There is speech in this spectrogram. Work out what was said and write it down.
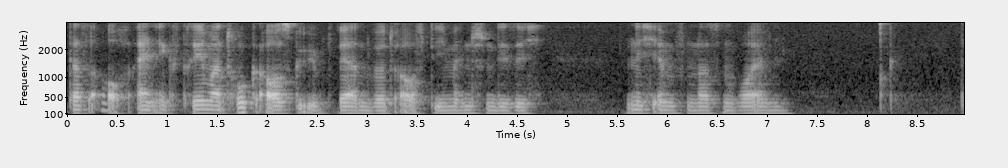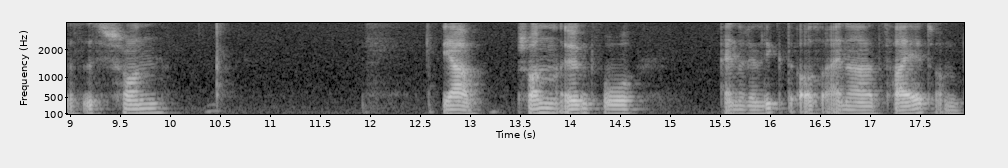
dass auch ein extremer Druck ausgeübt werden wird auf die Menschen, die sich nicht impfen lassen wollen. Das ist schon ja, schon irgendwo ein Relikt aus einer Zeit und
